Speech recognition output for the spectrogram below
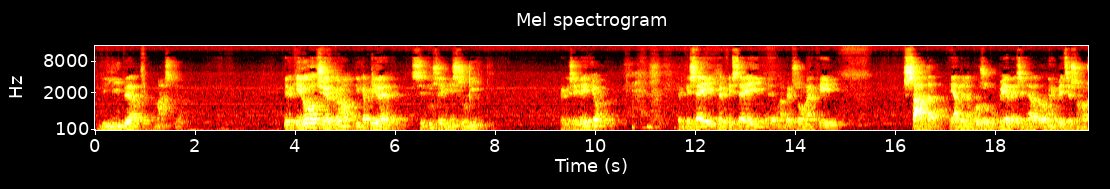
di leader maschio perché loro cercano di capire se tu sei messo lì perché sei vecchio, perché sei, perché sei eh, una persona che sa e ha della prosopopea da insegnare a loro che invece sono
